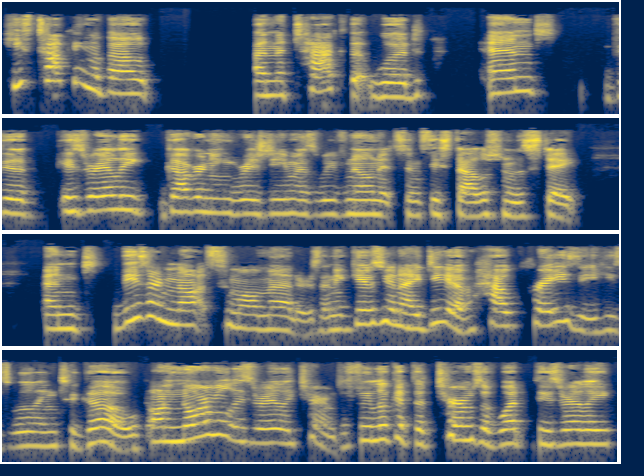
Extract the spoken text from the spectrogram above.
he's talking about an attack that would end the Israeli governing regime as we've known it since the establishment of the state. And these are not small matters. And it gives you an idea of how crazy he's willing to go on normal Israeli terms. If we look at the terms of what the Israeli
